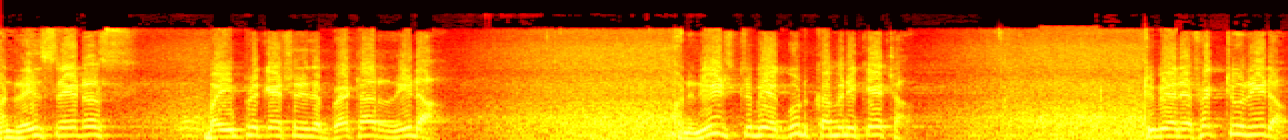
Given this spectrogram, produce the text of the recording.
and legislators, by implication, is a better reader and needs to be a good communicator, to be an effective reader.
